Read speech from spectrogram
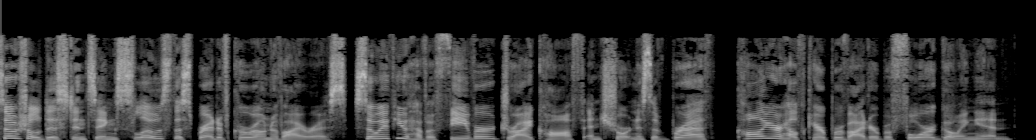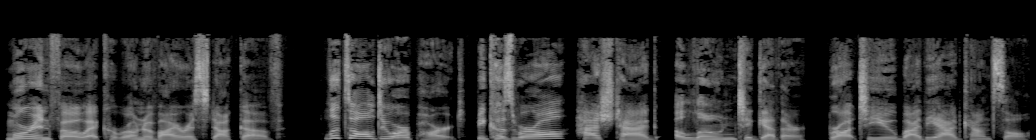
Social distancing slows the spread of coronavirus, so if you have a fever, dry cough, and shortness of breath, call your healthcare provider before going in. More info at coronavirus.gov. Let's all do our part because we're all hashtag alone together. Brought to you by the Ad Council.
